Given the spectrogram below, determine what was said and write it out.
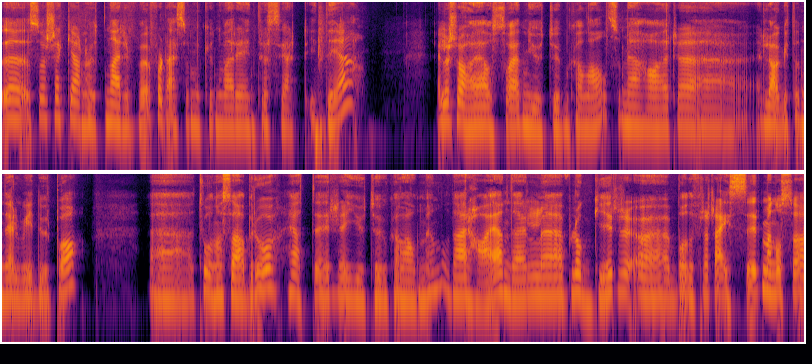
eh, så sjekk gjerne ut Nerve for deg som kunne være interessert i det. Eller så har jeg også en YouTube-kanal som jeg har eh, laget en del videoer på. Tone Sabro heter YouTube-kanalen min, og der har jeg en del blogger både fra reiser, men også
